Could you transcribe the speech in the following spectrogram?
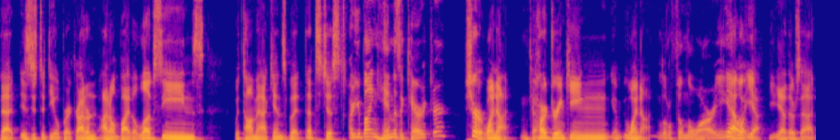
that is just a deal breaker. I don't. I don't buy the love scenes with Tom Atkins, but that's just. Are you buying him as a character? Sure, why not? Okay. Hard drinking, why not? A little film noir Yeah, well, yeah, yeah. There's that.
